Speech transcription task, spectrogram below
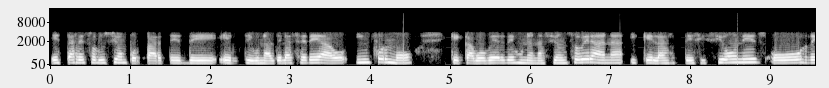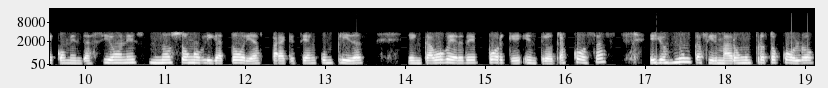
esta resolución por parte del Tribunal de la CDAO, informó que Cabo Verde es una nación soberana y que las decisiones o recomendaciones no son obligatorias para que sean cumplidas en Cabo Verde porque, entre otras cosas, ellos nunca firmaron un protocolo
